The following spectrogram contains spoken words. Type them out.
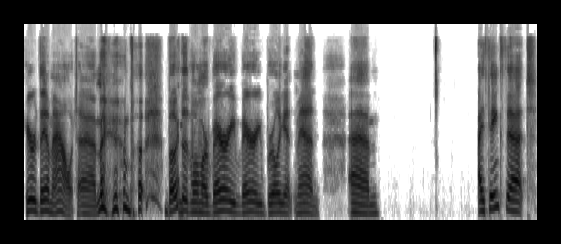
hear them out. Um, both of them are very, very brilliant men. Um, I think that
